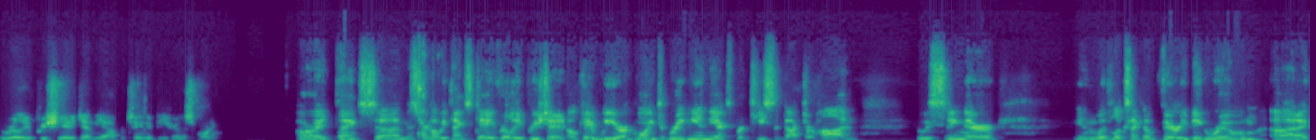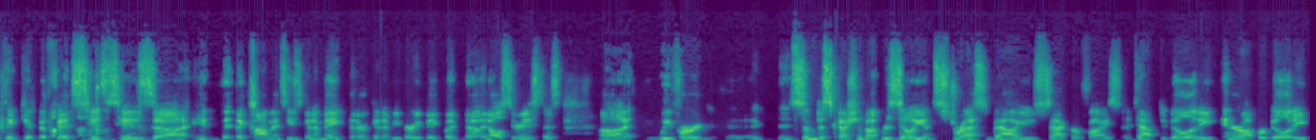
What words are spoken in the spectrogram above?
really appreciate again the opportunity to be here this morning. All right, thanks, uh, Mr. Helvey. Thanks, Dave. Really appreciate it. Okay, we are going to bring in the expertise of Dr. Han, who is sitting there in what looks like a very big room. Uh, and I think it fits his his uh, the comments he's going to make that are going to be very big. But no, in all seriousness, uh, we've heard uh, some discussion about resilience, stress, values, sacrifice, adaptability, interoperability,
